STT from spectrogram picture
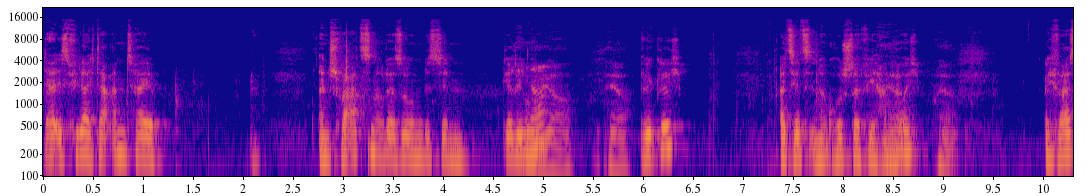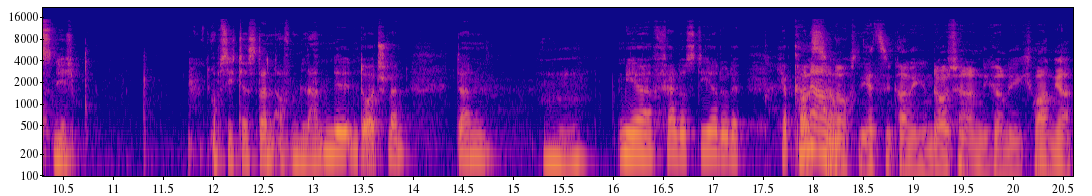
Da ist vielleicht der Anteil an Schwarzen oder so ein bisschen geringer. Oh ja. Ja. Wirklich. als jetzt in einer Großstadt wie Hamburg. Ja. Ich weiß nicht, ob sich das dann auf dem Lande in Deutschland dann mir verlustiert oder ich habe keine weißt Ahnung. du noch, jetzt gar nicht in Deutschland, Annika und ich waren ja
